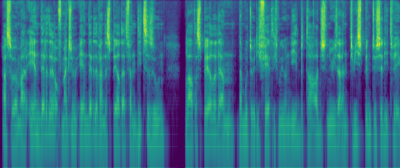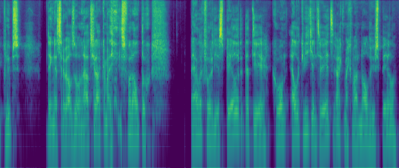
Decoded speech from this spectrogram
Als we maar een derde of maximum een derde van de speeltijd van dit seizoen laten spelen, dan, dan moeten we die 40 miljoen niet betalen. Dus nu is dat een twistpunt tussen die twee clubs. Ik denk dat ze er wel zullen uitgeraken, maar het is vooral toch pijnlijk voor die speler dat hij gewoon elk weekend weet, ja, ik mag maar een half uur spelen.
